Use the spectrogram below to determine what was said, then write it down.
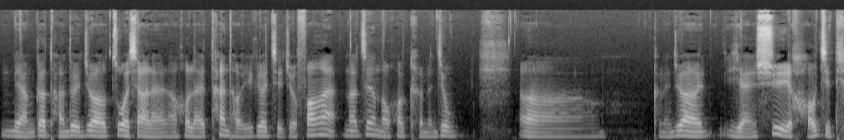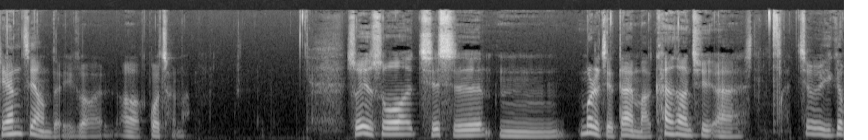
两个团队就要坐下来，然后来探讨一个解决方案，那这样的话可能就，呃，可能就要延续好几天这样的一个呃过程了。所以说，其实嗯，merge 代码看上去呃。就是一个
